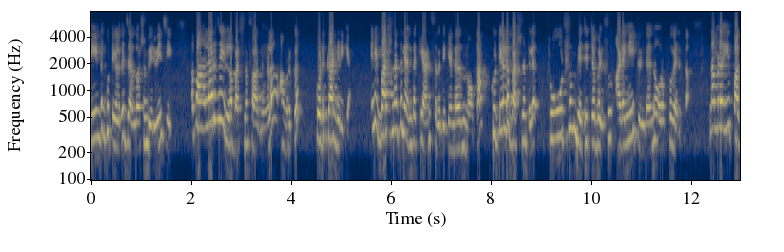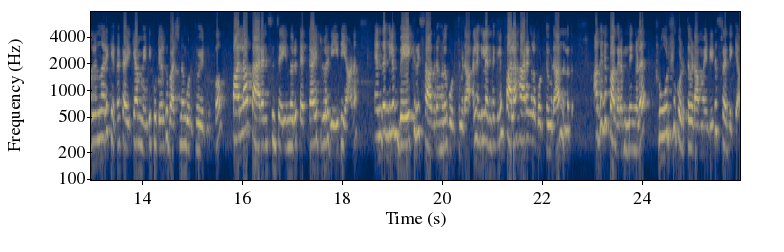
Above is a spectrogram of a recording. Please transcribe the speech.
വീണ്ടും കുട്ടികൾക്ക് ജലദോഷം വരികയും ചെയ്യും. അപ്പൊ അലർജി ഉള്ള ഭക്ഷണ സാധനങ്ങൾ അവർക്ക് കൊടുക്കാണ്ടിരിക്കാം. ഇനി ഭക്ഷണത്തിൽ എന്തൊക്കെയാണ് ശ്രദ്ധിക്കേണ്ടതെന്ന് നോക്കാം. കുട്ടികളുടെ ഭക്ഷണത്തിൽ ഫ്രൂട്ട്സും വെജിറ്റബിൾസും അടങ്ങിയിട്ടുണ്ട് എന്ന് ഉറപ്പുവരുത്താം നമ്മൾ ഈ പതിനൊന്നരക്കൊക്കെ കഴിക്കാൻ വേണ്ടി കുട്ടികൾക്ക് ഭക്ഷണം കൊടുത്തു വരുമ്പോൾ പല പാരന്റ്സും ചെയ്യുന്ന ഒരു തെറ്റായിട്ടുള്ള രീതിയാണ് എന്തെങ്കിലും ബേക്കറി സാധനങ്ങൾ കൊടുത്തുവിടുക അല്ലെങ്കിൽ എന്തെങ്കിലും പലഹാരങ്ങൾ കൊടുത്തുവിടുക എന്നുള്ളത്. അതിന് പകരം നിങ്ങൾ ഫ്രൂട്ട്സ് കൊടുത്തുവിടാൻ വേണ്ടിയിട്ട് ശ്രദ്ധിക്കുക.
